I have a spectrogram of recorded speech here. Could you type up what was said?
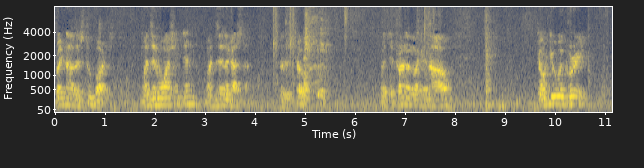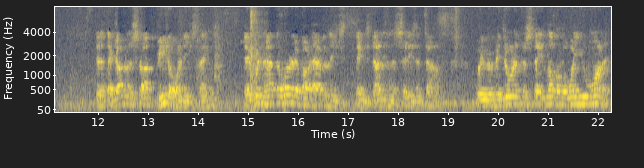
Right now, there's two bodies. One's in Washington, one's in Augusta. So there's two. But they're trying to look at now, don't you agree that if the governor stopped vetoing these things, they wouldn't have to worry about having these things done in the cities and towns? We would be doing it at the state level the way you want it.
